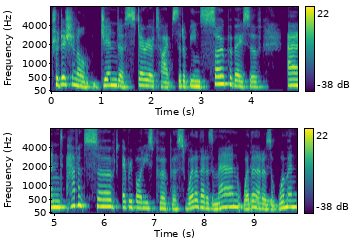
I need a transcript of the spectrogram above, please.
traditional gender stereotypes that have been so pervasive and haven't served everybody's purpose, whether that is a man, whether that is a woman.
